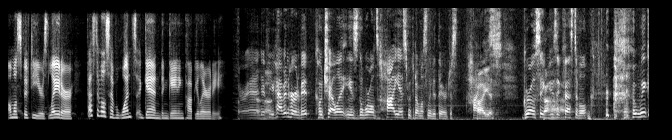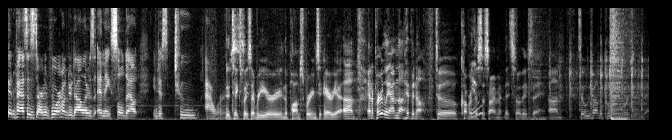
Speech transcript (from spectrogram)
almost 50 years later, festivals have once again been gaining popularity. And if you haven't heard of it, Coachella is the world's highest, we could almost leave it there, just highest, grossing music festival. Weekend passes start at $400 and they sold out in just two hours. It takes place every year in the Palm Springs area. Um, and apparently, I'm not hip enough to cover this assignment, so they say. Um, so we found the coolest person that.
